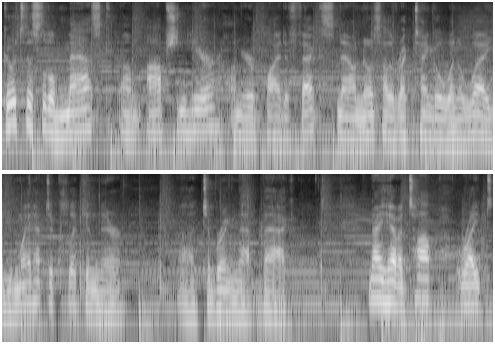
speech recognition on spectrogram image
go to this little mask um, option here on your Applied Effects. Now notice how the rectangle went away. You might have to click in there uh, to bring that back. Now you have a top right,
